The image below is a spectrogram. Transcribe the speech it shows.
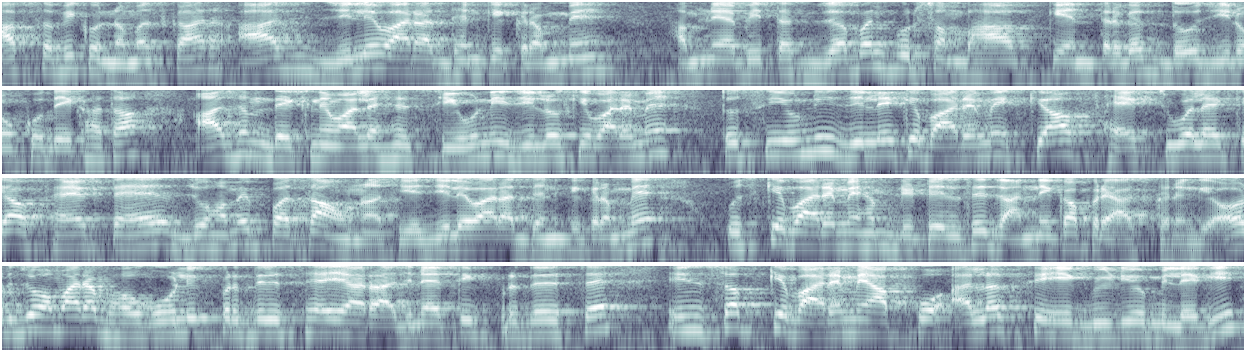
आप सभी को नमस्कार। आज जिलेवार अध्ययन के क्रम में हमने अभी तक जबलपुर संभाग के अंतर्गत दो जिलों को देखा था। आज हम देखने वाले हैं सिवनी जिलों के बारे में। तो सिवनी ज़िले के बारे में क्या फैक्चुअल है, क्या फैक्ट है, जो हमें पता होना चाहिए जिलेवार अध्ययन के क्रम में, उसके बारे में हम डिटेल से जानने का प्रयास करेंगे। और जो हमारा भौगोलिक प्रदेश है या राजनीतिक प्रदेश है, इन सब के बारे में आपको अलग से एक वीडियो मिलेगी।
